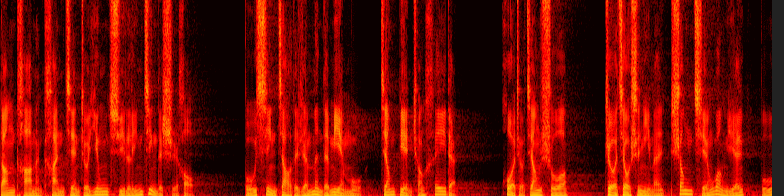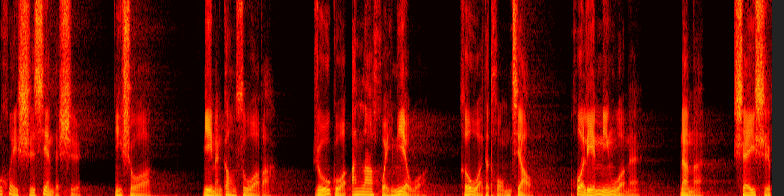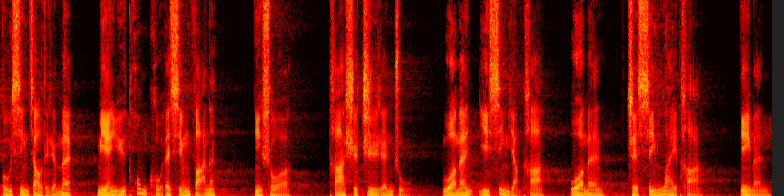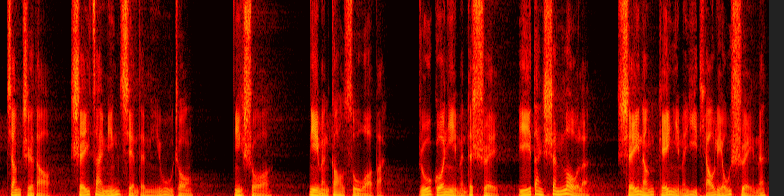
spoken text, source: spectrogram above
当他们看见这应许临近的时候，不信教的人们的面目将变成黑的，或者将说：“这就是你们生前妄言不会实现的事。”你说：“你们告诉我吧，如果安拉毁灭我和我的同教，或怜悯我们，那么。”谁使不信教的人们免于痛苦的刑罚呢？你说他是至人主，我们已信仰他，我们只信赖他。你们将知道谁在明显的迷雾中。你说，你们告诉我吧，如果你们的水一旦渗漏了。谁能给你们一条流水呢？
